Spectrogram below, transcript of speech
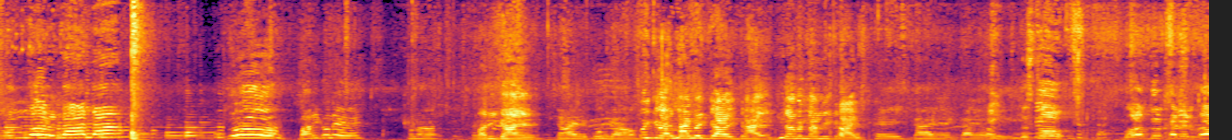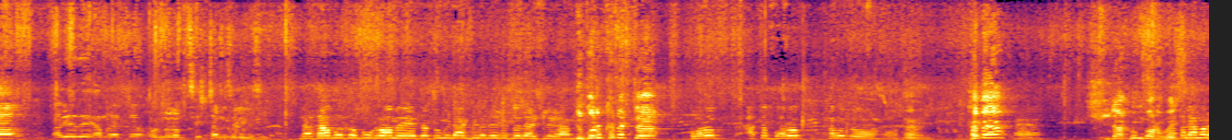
সুন্দর বাড়ি কোনে? বাড়ি গায়ে। গায়ে কোন গাও? ওই গ্রাম নামে গায়ে গায়ে গ্রামের নামে গায়ে। গায়ে গায়ে বাড়ি। দোস্ত বরাবদুর খানের যে আমরা একটা অন্যরকম সিস্টেমে চলে গেছি। না যাব তো প্রোগ্রামে তো তুমি ডাক দিলে দেখে চলে আসলাম তুই বরফ খাবে একটা? বরফ আচ্ছা বরফ খাব তো হ্যাঁ। খাবে? হ্যাঁ। কীরকম বরফ হয়েছে? তাহলে আমার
